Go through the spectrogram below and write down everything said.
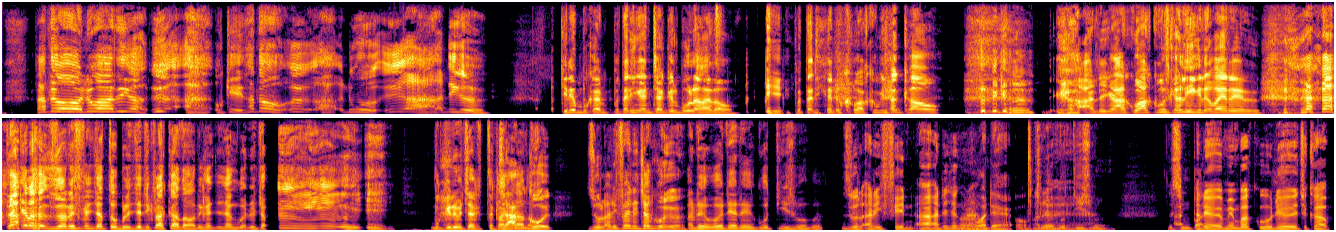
Satu, dua, tiga. Uh, Okey, satu, uh, dua, uh, tiga. Kira bukan pertandingan jagal bola tau. Eh. Pertandingan dukung. Aku bilang kau. Dengan aku-aku sekali kena viral. Tapi kalau Zorifin jatuh boleh jadi kelakar tau dengan janggut dia macam. Mungkin dia macam terkelakar tau. Janggut. Zul Arifin ada janggut ke? Ada apa? Dia ada goti semua apa? Zul Arifin ah, Ada jangan Oh, ada. Okay. Ada goti semua. Dia simpan. Ada member aku Dia cakap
